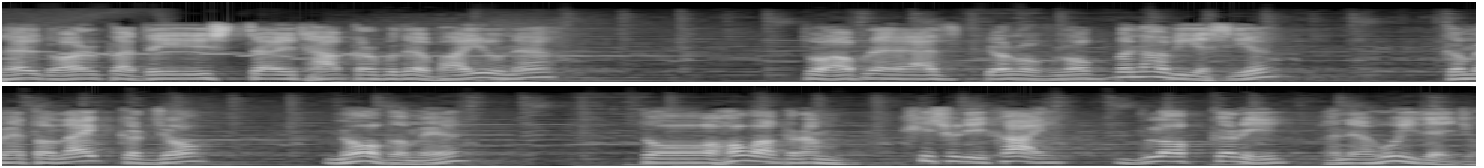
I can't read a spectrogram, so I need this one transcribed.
જય દ્વારકાધીશ જય ઠાકર બધા ભાઈઓ ને તો આપણે આજ પેલો બ્લોગ બનાવીએ છીએ. ગમે તો લાઈક કરજો, ન ગમે તો હવા ગરમ ખીચડી ખાઈ બ્લોક કરી અને હુઈ જજો.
